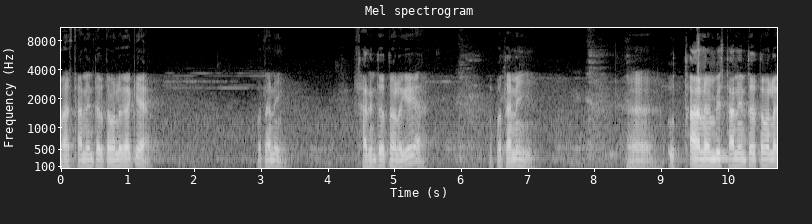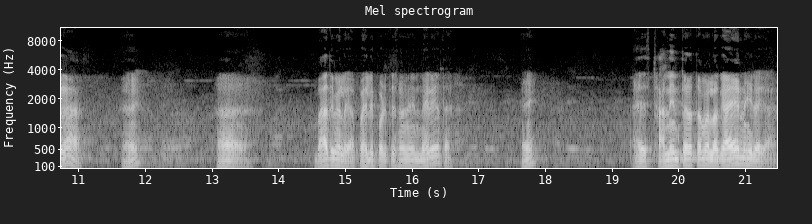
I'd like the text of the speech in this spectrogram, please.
वहाँ स्थानांतरतम लगा क्या? पता नहीं। स्थानांतरतम लगेगा? पता नहीं। हाँ उत्थान में स्थानांतरतम लगा? है? हाँ। बाद में लगा, पहले पढ़ते समय नहीं लगा था? है? स्थानांतरतम लगाया नहीं लगा।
